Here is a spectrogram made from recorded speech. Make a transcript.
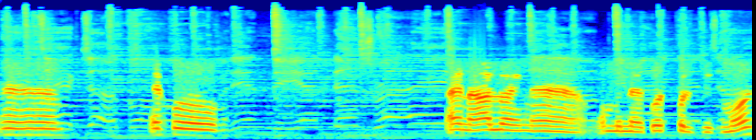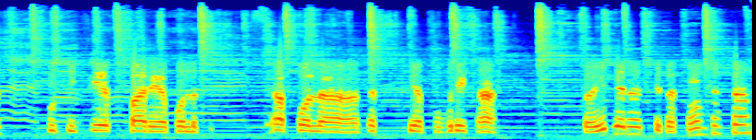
Ε, έχω ένα άλλο είναι ο μηνοϊκός πολιτισμός που και εκεί έχω πάρει από όλα, από όλα τα στοιχεία που βρήκα στο ίντερνετ και τα σύνθεσα.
